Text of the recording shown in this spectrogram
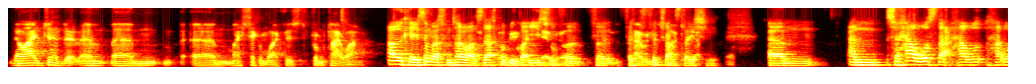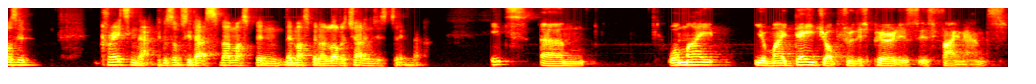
no i just um, um, um, my second wife is from taiwan okay, someone's from Taiwan, so that's probably quite useful yeah, for for, for, for translation. yeah. Um, and so how was that? How how was it creating that? Because obviously that's that must been there must have been a lot of challenges doing that. it's um, well my you know my day job through this period is is finance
